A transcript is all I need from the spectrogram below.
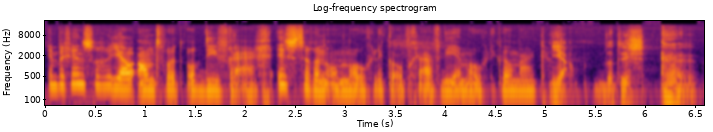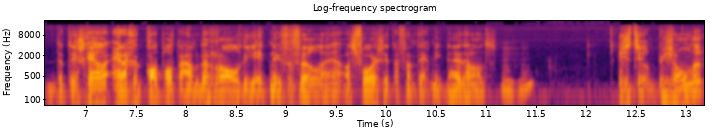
in beginsel jouw antwoord op die vraag? Is er een onmogelijke opgave die jij mogelijk wil maken? Ja, dat is, dat is heel erg gekoppeld aan de rol die ik nu vervul hè, als voorzitter van Techniek Nederland. Mm -hmm. Is natuurlijk bijzonder,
